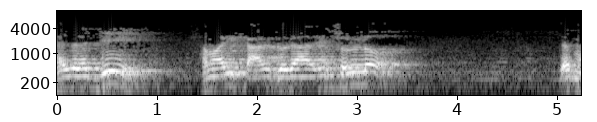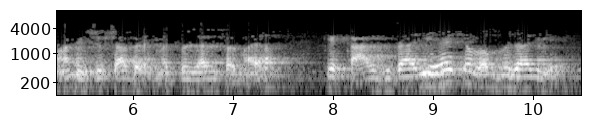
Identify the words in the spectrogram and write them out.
حضرت جی ہماری کارگزاری سن لو۔ جب وہاں یوسف صاحب رحمۃ اللہ نے فرمایا کہ کارگزاری ہے کہ وقت گزاری ہے؟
